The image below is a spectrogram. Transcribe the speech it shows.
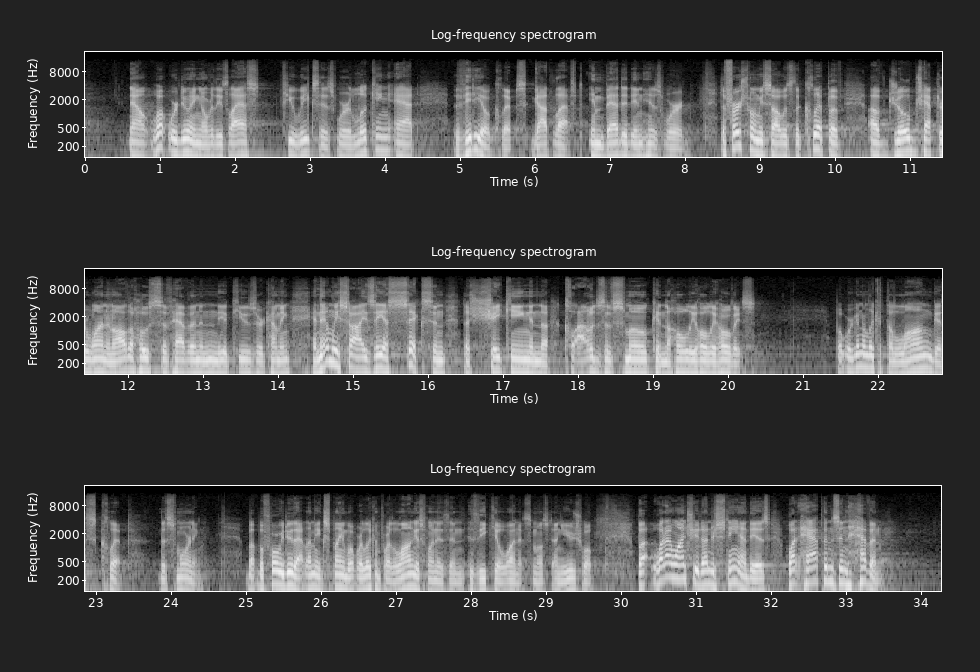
Now, what we're doing over these last few weeks is we're looking at video clips God left embedded in His Word. The first one we saw was the clip of, of Job chapter 1 and all the hosts of heaven and the accuser coming. And then we saw Isaiah 6 and the shaking and the clouds of smoke and the holy, holy, holies. But we're going to look at the longest clip this morning. But before we do that, let me explain what we're looking for. The longest one is in Ezekiel 1, it's the most unusual. But what I want you to understand is what happens in heaven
